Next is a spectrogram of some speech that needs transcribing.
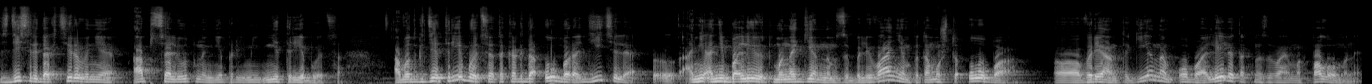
здесь редактирование абсолютно не, не требуется. А вот где требуется, это когда оба родителя, э, они, они болеют моногенным заболеванием, потому что оба э, варианта гена, оба аллеля так называемых поломаны.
